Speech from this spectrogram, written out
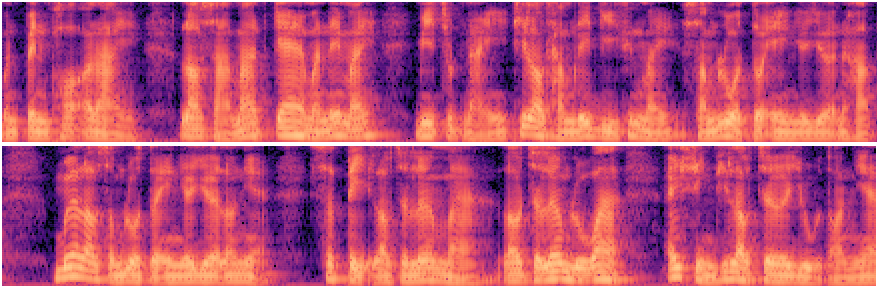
มันเป็นเพราะอะไร เราสามารถแก้มันได้ไหม มีจุดไหนที่เราทำได้ดีขึ้นไหมสำรวจตัวเองเยอะๆนะครับ เมื่อเราสำรวจตัวเองเยอะๆแล้วเนี่ยสติเราจะเริ่มมา เราจะเริ่มรู้ว่าไอ้สิ่งที่เราเจออยู่ตอนเนี้ย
